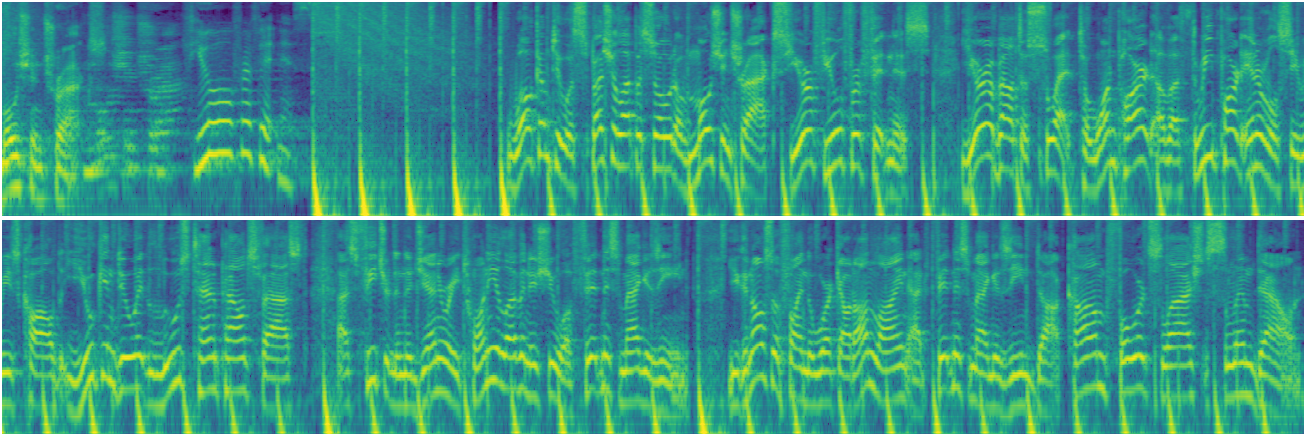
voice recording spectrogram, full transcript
Motion Traxx. Fuel for fitness. Welcome to a special episode of Motion Traxx, your fuel for fitness. You're about to sweat to one part of a three part interval series called You Can Do It Lose 10 Pounds Fast, as featured in the January 2011 issue of Fitness Magazine. You can also find the workout online at fitnessmagazine.com forward slash slim down.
